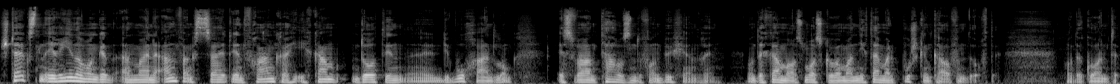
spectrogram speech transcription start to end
stärksten Erinnerungen an meine Anfangszeit in Frankreich. Ich kam dort in äh, die Buchhandlung. Es waren Tausende von Büchern drin. Und ich kam aus Moskau, wo man nicht einmal Pushkin kaufen durfte oder konnte,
